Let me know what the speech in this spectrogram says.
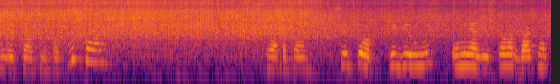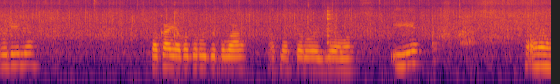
И вот сейчас мы покушаем. Я потом чуток приберусь. У меня здесь кавардак на творение. Пока я в огороде была, одно второе делала. И э,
